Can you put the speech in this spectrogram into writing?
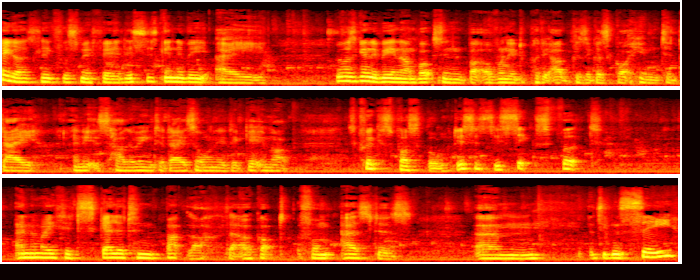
Hey guys, Luke4Smith here. This is going to be a. It was going to be an unboxing, but I wanted to put it up because I just got him today, and it's Halloween today, so I wanted to get him up as quick as possible. This is the six foot animated skeleton butler that I got from Asda's. Um, as you can see,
